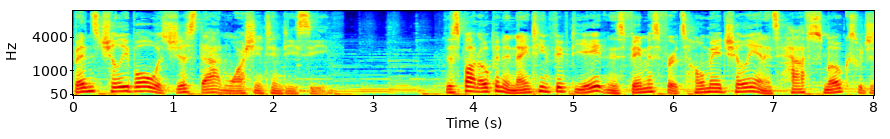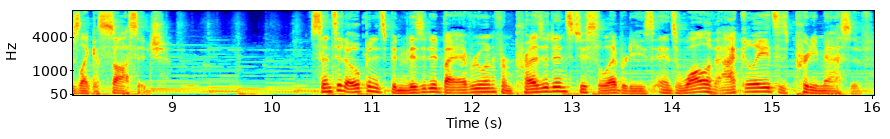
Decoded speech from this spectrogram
Ben's Chili Bowl was just that in Washington, D.C. This spot opened in 1958 and is famous for its homemade chili and its half smokes, which is like a sausage. Since it opened, it's been visited by everyone from presidents to celebrities, and its wall of accolades is pretty massive.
